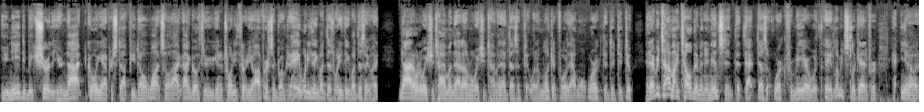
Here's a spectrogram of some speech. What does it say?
you need to make sure that you're not going after stuff you don't want. So I, I go through, you know, 20, 30 offers and brokers, hey, what do you think about this? What do you think about this? I go, hey, no, I don't want to waste your time on that. I don't want to waste your time on that. Doesn't fit what I'm looking for. That won't work. Do, do, do. And every time I tell them in an instant that that doesn't work for me or with, hey, let me just look at it for, you know,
